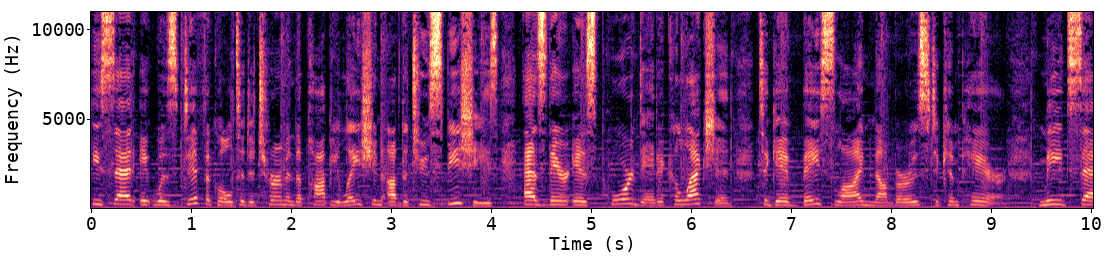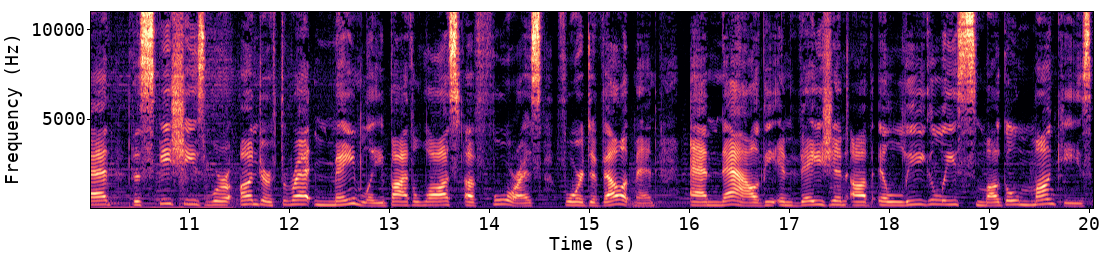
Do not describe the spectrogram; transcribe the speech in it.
He said it was difficult to determine the population of the two species as there is poor data collection to give baseline numbers to compare. Meade said the species were under threat mainly by the loss of for development and now the invasion of illegally smuggled monkeys,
